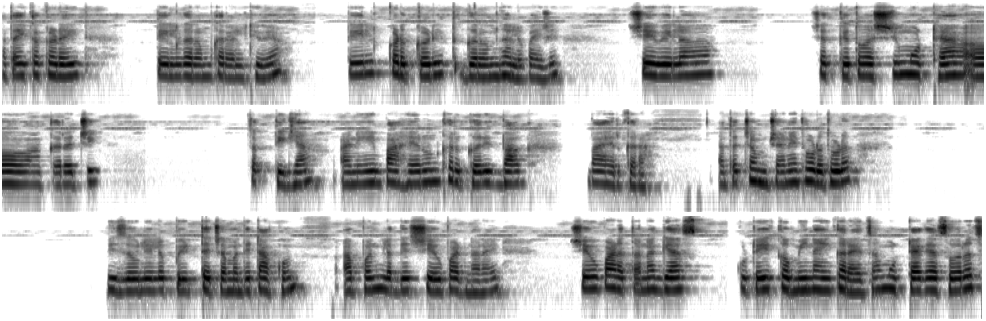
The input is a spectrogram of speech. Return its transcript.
आता एका कढईत तेल गरम करायला ठेवूया. तेल कडकडीत गरम झालं पाहिजे. शेवेला शक्यतो अशी मोठ्या आकाराची चकती घ्या आणि बाहेरून खरखरीत भाग बाहेर करा. आता चमच्याने थोडं थोडं भिजवलेलं पीठ त्याच्यामध्ये टाकून आपण लगेच शेव पाडणार आहे. शेव पाडताना गॅस कुठेही कमी नाही करायचा मोठ्या गॅसवरच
